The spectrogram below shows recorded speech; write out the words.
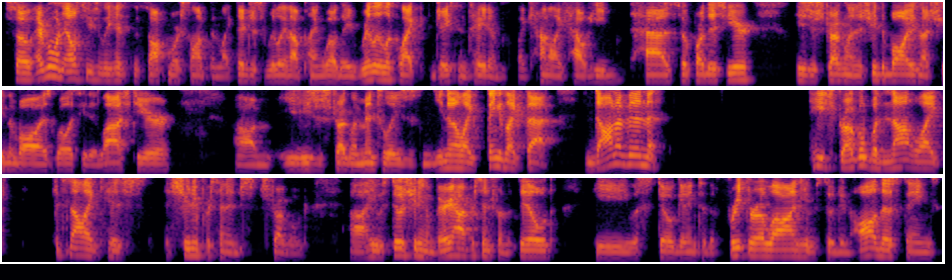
so everyone else usually hits the sophomore slump and like they're just really not playing well. They really look like Jayson Tatum, like kind of like how he has so far this year. He's just struggling to shoot the ball. He's not shooting the ball as well as he did last year. Um, he's just struggling mentally. He's just you know like things like that. Donovan, he struggled, but not like it's not like his shooting percentage struggled. Uh, he was still shooting a very high percentage from the field. He was still getting to the free throw line. He was still doing all those things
